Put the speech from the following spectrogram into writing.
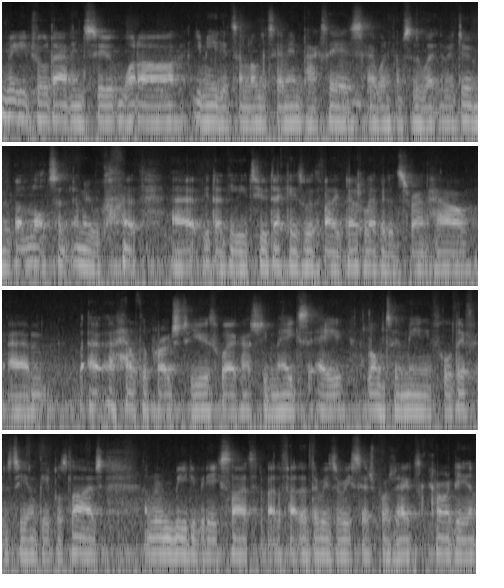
really drill down into what our immediate and longer term impact is uh, when it comes to the work that we're doing. We've got lots of, I mean, we've got uh, you know, nearly two decades worth of anecdotal evidence around how um, a, a health approach to youth work actually makes a long-term meaningful difference to young people's lives and we're really really excited about the fact that there is a research project currently in,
